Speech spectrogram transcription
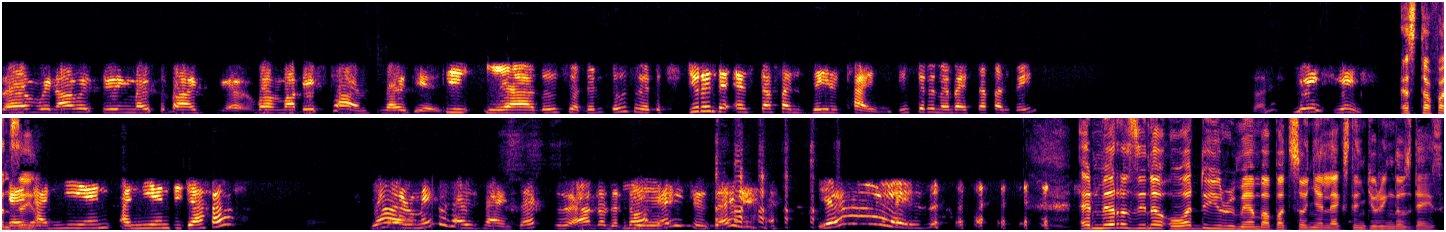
um, when I was doing most of my uh, well my best times in those years. Yeah, those were those were the, during the Esther van Zyl time. Do you still remember Esther van Zyl? Yes, yes. Esther van And Zyl. Anien, Anien Dijaha? Yeah, I remember those names. That's out of the dark Yeah. ages, eh? Yes. And Merosina, what do you remember about Sonia Laxton during those days?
